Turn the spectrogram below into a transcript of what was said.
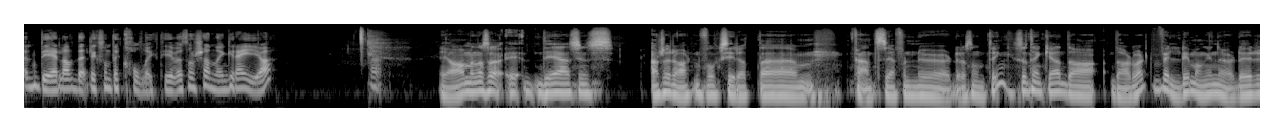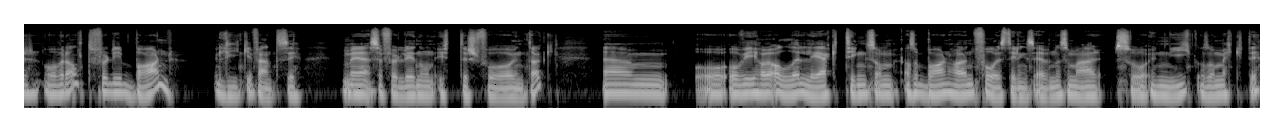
en del av det, liksom det kollektivet som skjønner greia? Ja. ja, men altså, det jeg syns er så rart når folk sier at uh, fantasy er for nerder og sånne ting, så tenker jeg da, da har det vært veldig mange nerder overalt. Fordi barn liker fantasy med selvfølgelig noen ytterst få unntak. Um, og, og, vi har jo alle lekt ting som Altså Barn har en forestillingsevne som er så unik og så mektig.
